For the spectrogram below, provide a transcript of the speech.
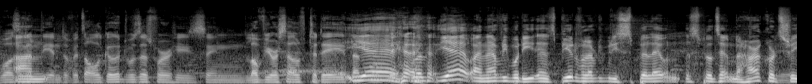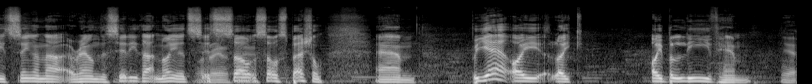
Was it at And- the end of It's All Good? Was it where he's saying, Love yourself today? at that yeah, well, yeah, and everybody, it's beautiful. Everybody spill out, spills out in the Harcourt Street singing that around the city that night. It's it's so yeah. so special. Um, but yeah, I like, I believe him yeah.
